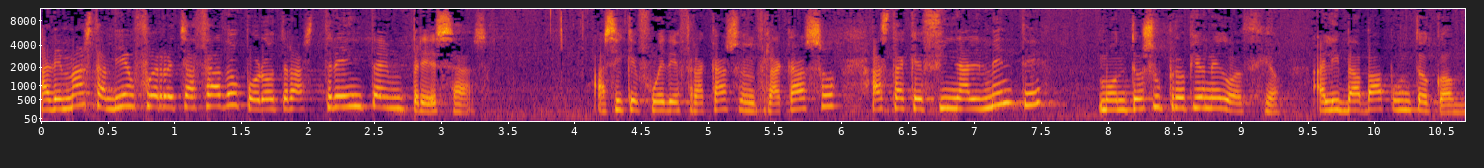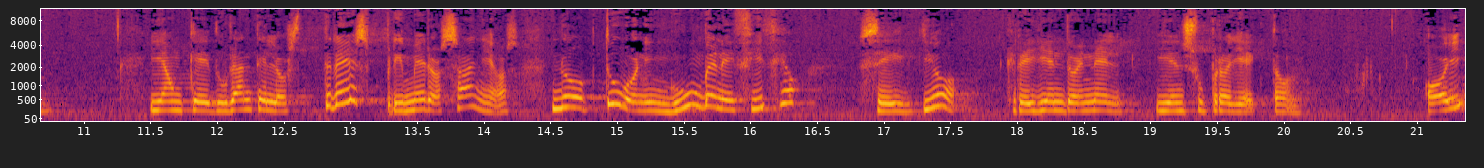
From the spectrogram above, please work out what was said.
Además, también fue rechazado por otras 30 empresas. Así que fue de fracaso en fracaso hasta que finalmente montó su propio negocio, alibaba.com. Y aunque durante los tres primeros años no obtuvo ningún beneficio, siguió creyendo en él y en su proyecto. Hoy,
